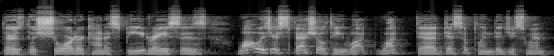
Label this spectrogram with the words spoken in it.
there's the shorter kind of speed races. What was your specialty? What what uh, discipline did you swim?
